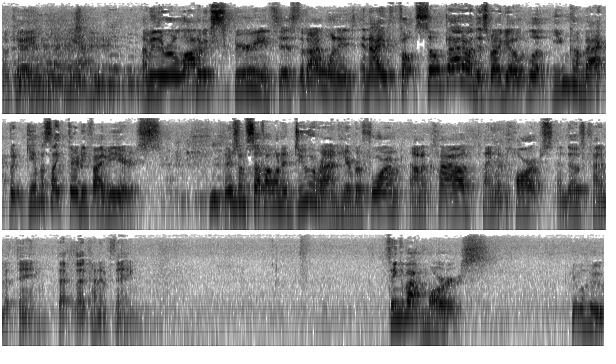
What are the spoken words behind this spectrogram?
okay? I mean, there were a lot of experiences that I wanted, and I felt so bad about this, but I go, look, you can come back, but give us like 35 years. There's some stuff I want to do around here before I'm on a cloud playing with harps and those kind of a thing, that, that kind of thing. Think about martyrs, people who,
